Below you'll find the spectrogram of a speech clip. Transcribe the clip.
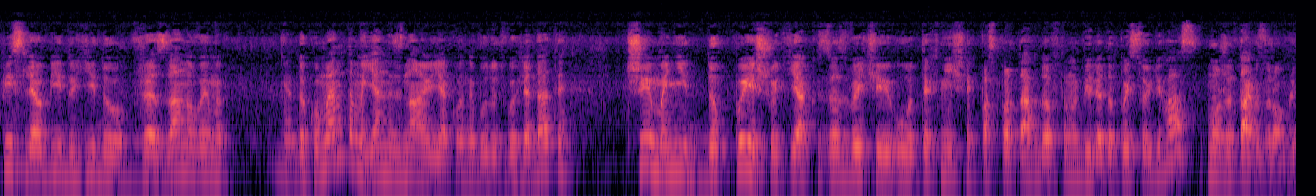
після обіду їду вже за новими документами. Я не знаю, як вони будуть виглядати. Чи мені допишуть, як зазвичай у технічних паспортах до автомобіля дописують газ, може так зроблю.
